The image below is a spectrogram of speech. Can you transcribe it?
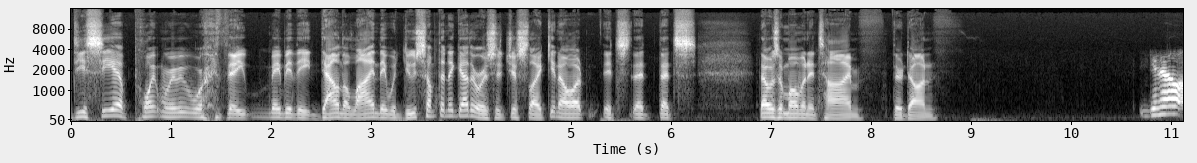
do you see a point where maybe where they maybe they down the line they would do something together, or is it just like you know what it's that that's that was a moment in time. They're done. You know,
